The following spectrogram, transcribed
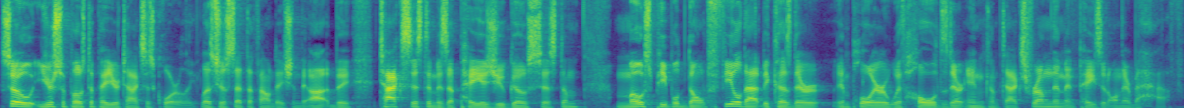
So you're supposed to pay your taxes quarterly. Let's just set the foundation. The, uh, the tax system is a pay as you go system. Most people don't feel that because their employer withholds their income tax from them and pays it on their behalf.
